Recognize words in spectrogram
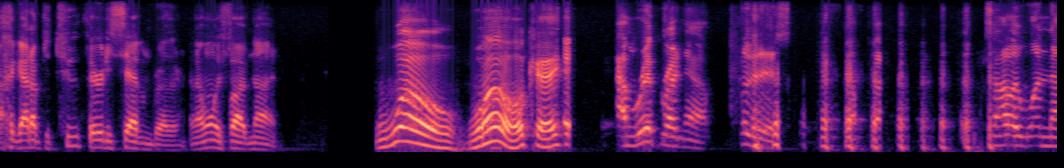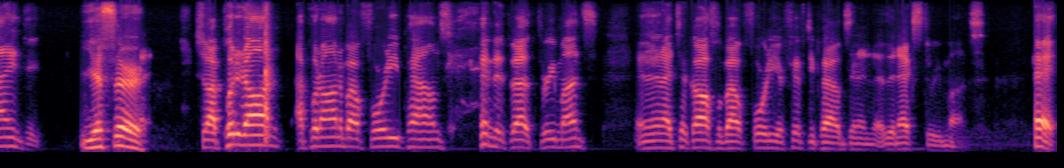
I got up to 237, brother, and I'm only five nine. Whoa, whoa, okay. Hey, I'm ripped right now. Look at this. Solid 190. Yes, sir. So I put it on. I put on about 40 pounds in about three months, and then I took off about 40 or 50 pounds in the next three months hey,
